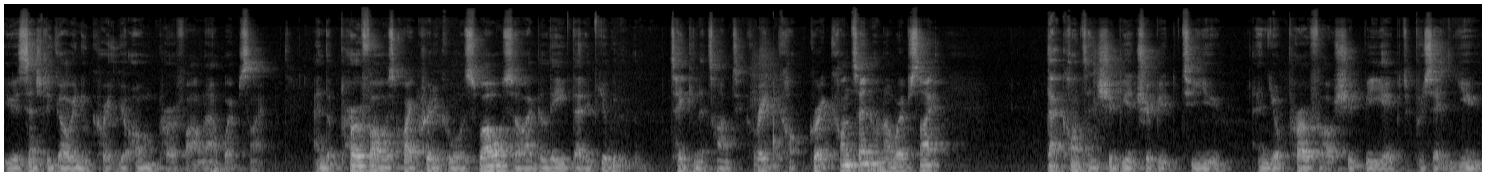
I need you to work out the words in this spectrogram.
You essentially go in and create your own profile on our website. And the profile is quite critical as well. So I believe that if you're taking the time to create great content on our website, that content should be attributed to you, and your profile should be able to present you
